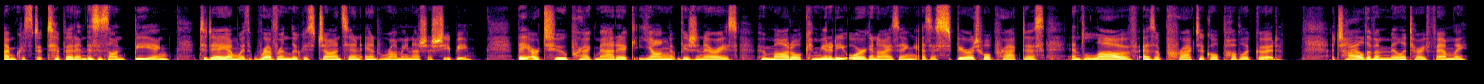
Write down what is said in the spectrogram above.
I'm Krista Tippett, and this is On Being. Today I'm with Reverend Lucas Johnson and Rami Nashashibi. They are two pragmatic, young visionaries who model community organizing as a spiritual practice and love as a practical public good. A child of a military family,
